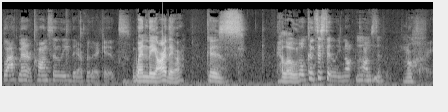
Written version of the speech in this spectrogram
black men are constantly there for their kids. when they are there, because Hello. Well, consistently, not Mm-hmm. constantly. Oh. Sorry.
